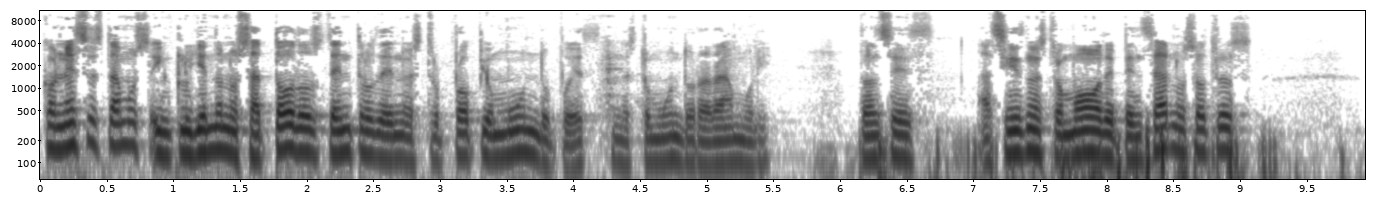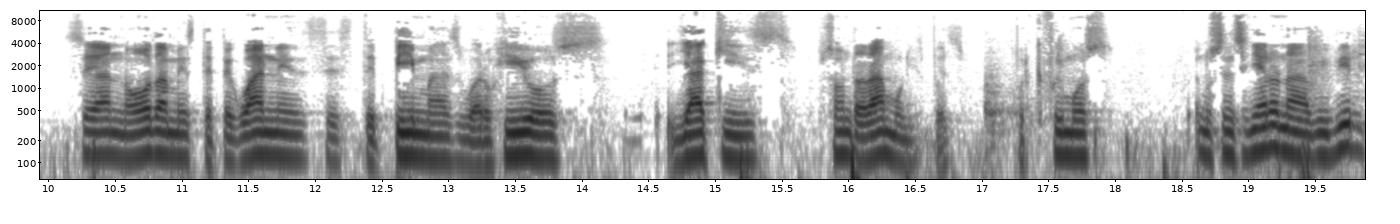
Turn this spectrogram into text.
con eso estamos incluyéndonos a todos dentro de nuestro propio mundo, pues, nuestro mundo rarámuri. Entonces, Así es nuestro modo de pensar. Nosotros, sean ódames, tepehuanes, este, pimas, guarojíos, yaquis, son rarámuris, pues, porque fuimos, nos enseñaron a vivir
